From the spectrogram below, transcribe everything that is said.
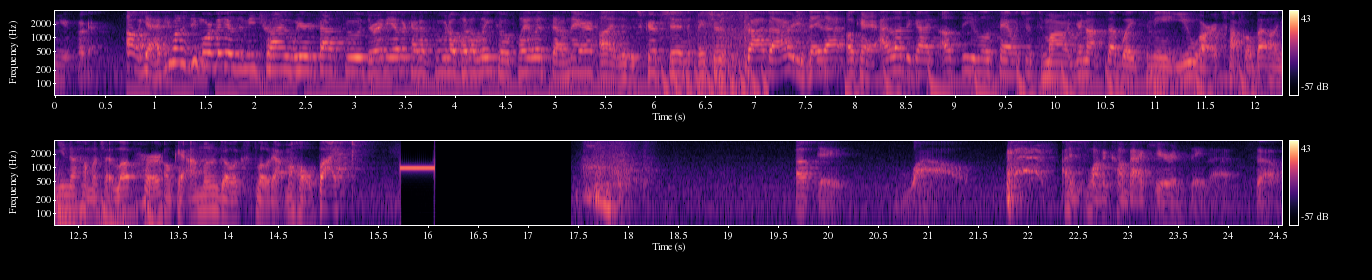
okay. Oh yeah, if you want to see more videos of me trying weird fast foods or any other kind of food, I'll put a link to a playlist down there uh, in the description. Make sure to subscribe, I already say that. Okay, I love you guys. I'll see you little sandwiches tomorrow. You're not Subway to me, you are Taco Bell and you know how much I love her. Okay, I'm gonna go explode out my hole. Bye. Update. Wow. I just want to come back here and say that, so.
